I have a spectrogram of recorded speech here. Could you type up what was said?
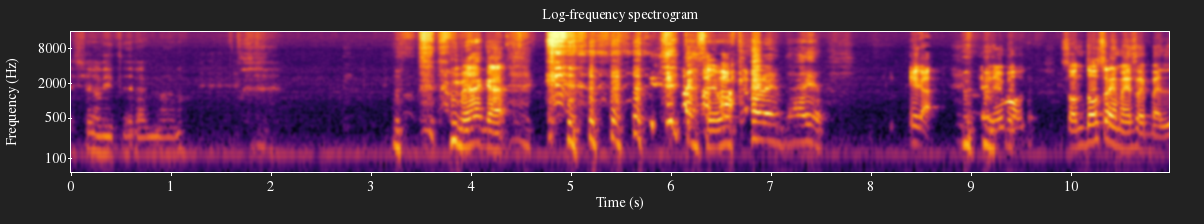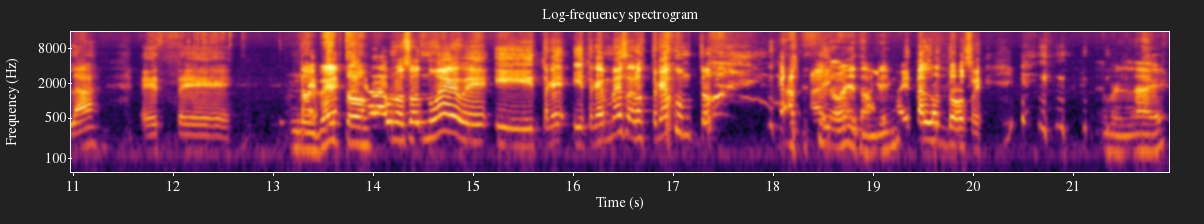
Eso literal, mano. Mira acá. Que hacemos calendario. Mira, tenemos, son 12 meses, ¿verdad? Este, Norberto. cada uno son 9 y 3 y tres meses los tres juntos. Ahí, Oye, también. ahí están los 12. Es verdad, ¿eh?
